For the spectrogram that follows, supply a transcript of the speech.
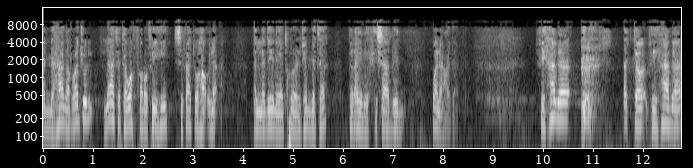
أن هذا الرجل لا تتوفر فيه صفات هؤلاء الذين يدخلون الجنة بغير حساب ولا عذاب. في هذا في هذا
